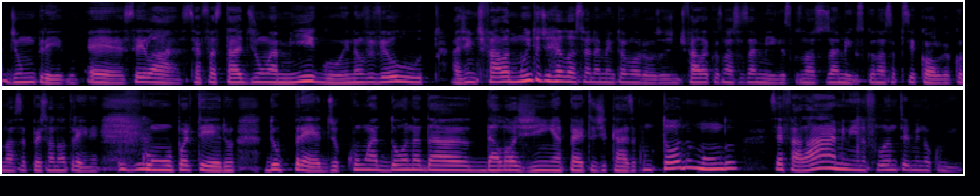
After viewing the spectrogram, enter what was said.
de um emprego. É, sei lá, se afastar de um amigo e não viver o luto. A gente fala muito de relacionamento amoroso, a gente fala com as nossas amigas, com os nossos amigos, com a nossa psicóloga, com a nossa personal trainer, uhum. com o porteiro do prédio, com a dona da, da lojinha perto de casa, com todo mundo você fala, ah, menina, fulano terminou comigo.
